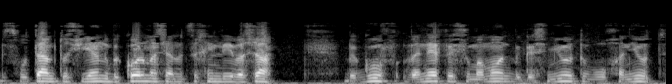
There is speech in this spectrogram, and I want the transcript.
בזכותם תושיינו בכל מה שאנו צריכים להיוושע, בגוף ונפש וממון, בגשמיות וברוחניות.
